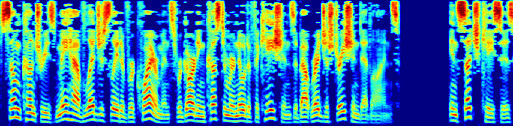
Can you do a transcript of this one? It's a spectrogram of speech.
Some countries may have legislative requirements regarding customer notifications about registration deadlines. In such cases,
